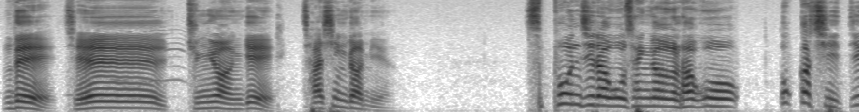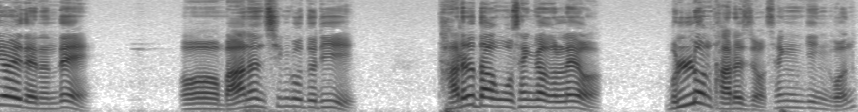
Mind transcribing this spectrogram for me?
근데 제일 중요한 게 자신감이에요. 스펀지라고 생각을 하고 똑같이 뛰어야 되는데 어, 많은 친구들이 다르다고 생각을 해요. 물론 다르죠. 생긴 건.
